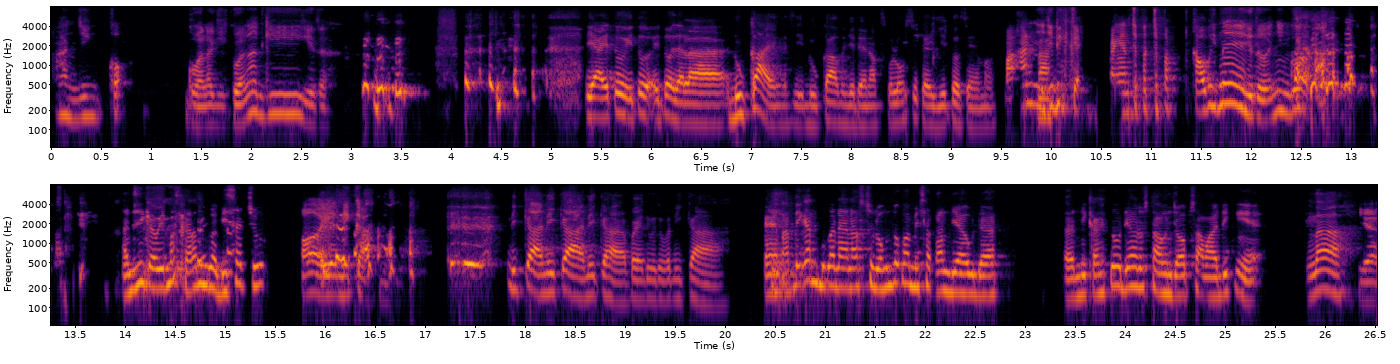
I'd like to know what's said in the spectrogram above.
anjing kok gua lagi gua lagi gitu. ya itu itu itu adalah duka ya sih duka menjadi anak sulung sih kayak gitu sih emang Makanya Nah. jadi kayak pengen cepet-cepet kawinnya gitu anjing gua. Anjing kawin mah sekarang juga bisa, cu. Oh iya nikah. nikah nikah nikah apa yang cepet-cepet nikah Eh, tapi kan bukan anak sulung tuh kalau misalkan dia udah eh, nikah itu dia harus tanggung jawab sama adiknya ya. nah Ya,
